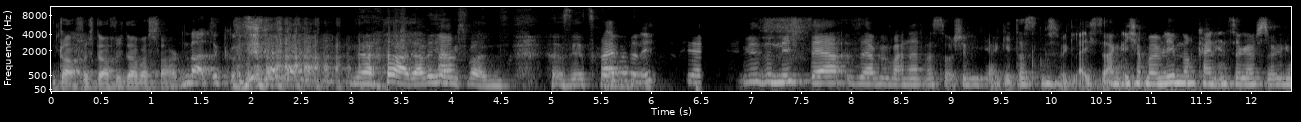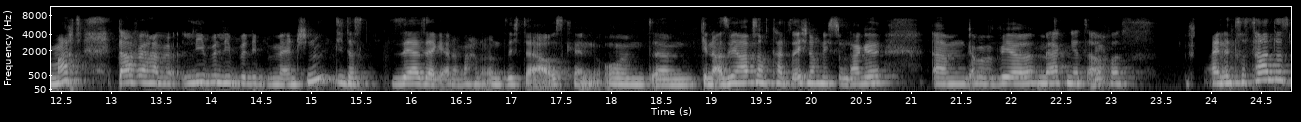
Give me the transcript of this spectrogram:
Darf ich, darf ich da was sagen? Warte kurz. Ja, da bin ich ja gespannt. Was jetzt kommt. Albert und ich, wir- sind nicht sehr, sehr bewandert, was Social Media angeht. Das müssen wir gleich sagen. Ich habe in meinem Leben noch keine Instagram-Story gemacht. Dafür haben wir liebe, liebe, liebe Menschen, die das sehr, sehr gerne machen und sich da auskennen. Und ähm, genau, also wir haben es noch tatsächlich noch nicht so lange. Ähm, aber wir merken jetzt auch, was ein interessantes,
